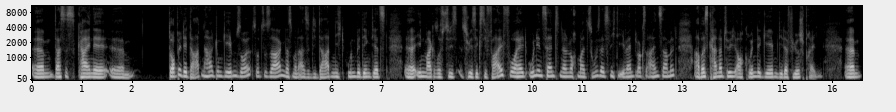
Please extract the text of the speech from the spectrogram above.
ähm, dass es keine ähm, doppelte Datenhaltung geben soll, sozusagen, dass man also die Daten nicht unbedingt jetzt äh, in Microsoft 365 vorhält und in Sentinel nochmal zusätzlich die Event-Logs einsammelt. Aber es kann natürlich auch Gründe geben, die dafür sprechen. Ähm,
